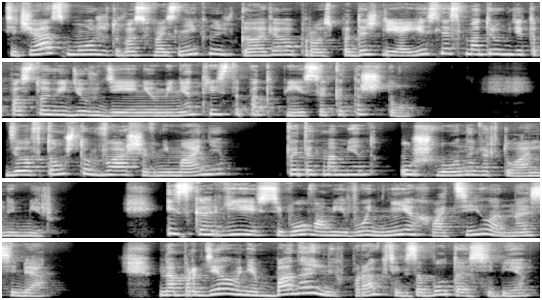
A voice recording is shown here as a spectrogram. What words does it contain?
Сейчас может у вас возникнуть в голове вопрос, подожди, а если я смотрю где-то по 100 видео в день, и у меня 300 подписок, это что? Дело в том, что ваше внимание в этот момент ушло на виртуальный мир. И, скорее всего, вам его не хватило на себя. На проделывание банальных практик заботы о себе.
